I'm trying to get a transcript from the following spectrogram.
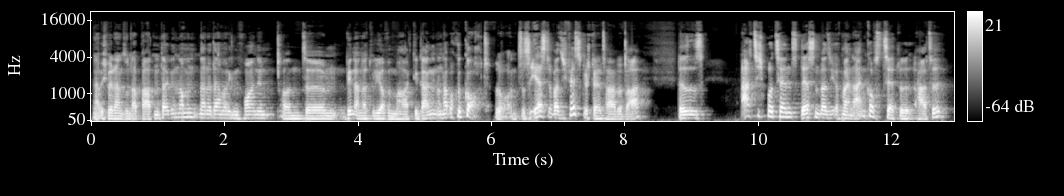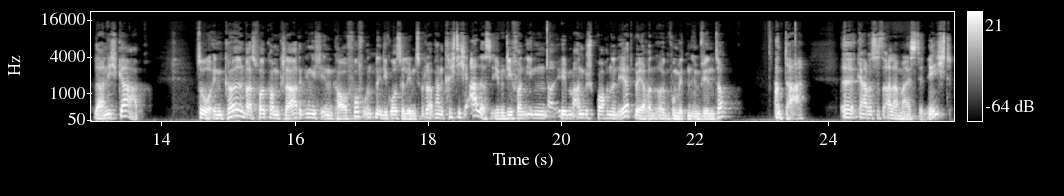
Dann habe ich mir dann so ein Apartment da genommen mit meiner damaligen Freundin und ähm, bin dann natürlich auf den Markt gegangen und habe auch gekocht. So, und das Erste, was ich festgestellt habe, war, dass es 80 Prozent dessen, was ich auf meinen Einkaufszettel hatte, da nicht gab. So, in Köln war es vollkommen klar, da ging ich in den Kaufhof unten in die große Lebensmittelabteilung, kriegte ich alles, eben die von Ihnen eben angesprochenen Erdbeeren irgendwo mitten im Winter. Und da äh, gab es das allermeiste nicht.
